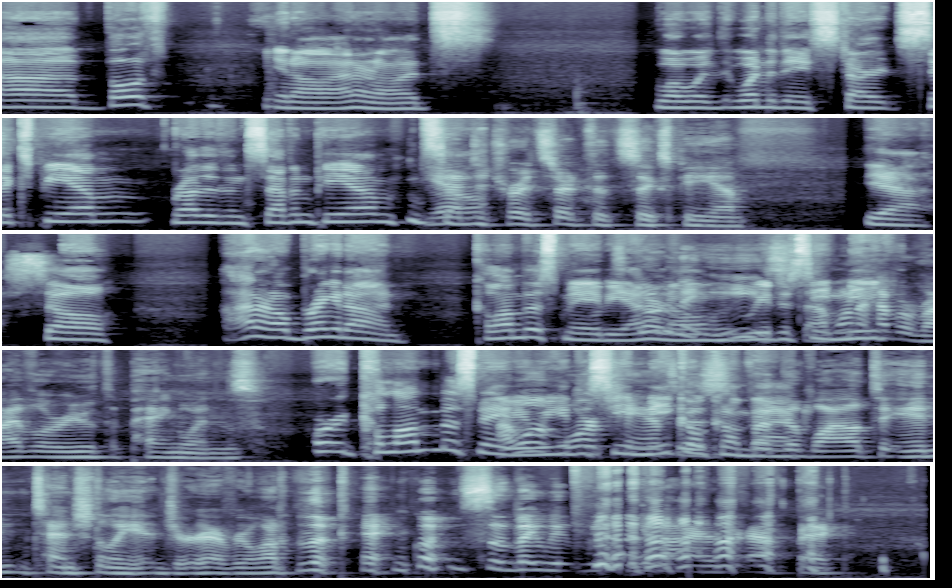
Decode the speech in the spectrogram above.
Uh, both, you know, I don't know. It's what would what did they start 6 p.m. rather than 7 p.m. Yeah, so, Detroit starts at 6 p.m. yeah. So I don't know. Bring it on. Columbus, maybe. I don't know. We just see I want to me have a rivalry with the Penguins. or Columbus, maybe. I We want get more to see Mikko come for back. the Wild to intentionally injure every one of the Penguins so they we, we can get a higher draft pick.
